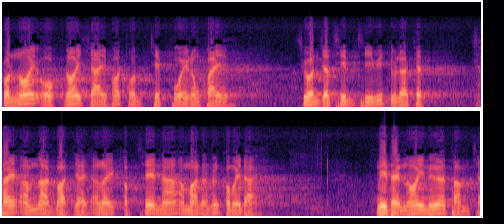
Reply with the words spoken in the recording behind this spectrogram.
ก็น้อยอกน้อยใจเพราะทนเจ็บป่วยลงไป ชวนจะทิ้นชีวิตอยู่แล้วจะใช้อำนาจบาดใหญ่อะไรกับเทนาอมาตอันนั้นก็ไม่ได้ มีแต่น้อยเนื้อต่ำใจ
